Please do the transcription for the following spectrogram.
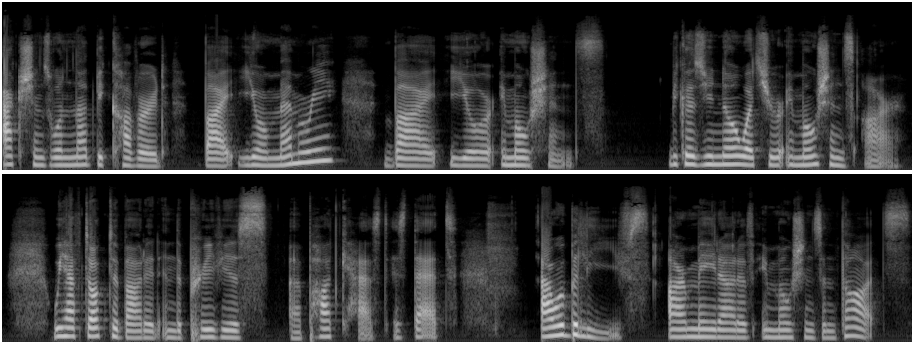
actions will not be covered by your memory, by your emotions, because you know what your emotions are. We have talked about it in the previous uh, podcast is that our beliefs are made out of emotions and thoughts,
